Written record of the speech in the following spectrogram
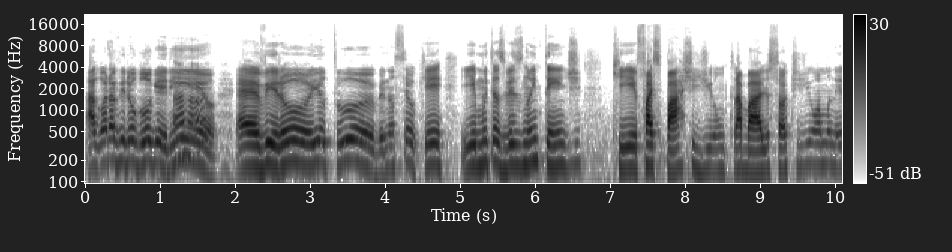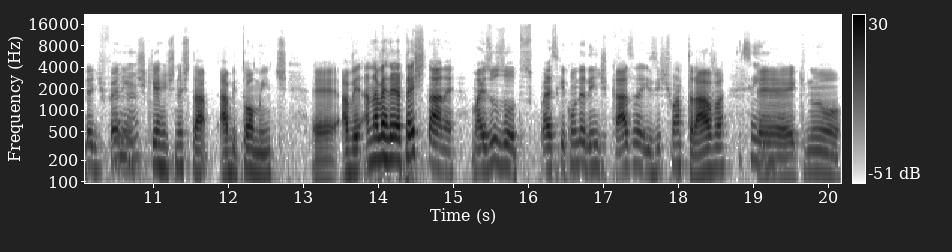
agora virou blogueirinho, uhum. é, virou YouTube, não sei o quê. E muitas vezes não entende que faz parte de um trabalho, só que de uma maneira diferente, uhum. que a gente não está habitualmente é, a ver. Na verdade, até está, né? Mas os outros, parece que quando é dentro de casa, existe uma trava é, que, no,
